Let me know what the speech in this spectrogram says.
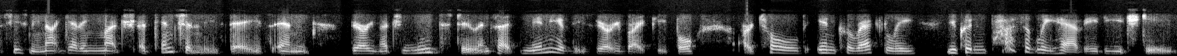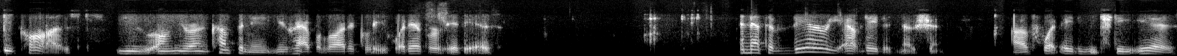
excuse me, not getting much attention these days and very much needs to. In fact, many of these very bright people are told incorrectly you couldn't possibly have ADHD because you own your own company, you have a law degree, whatever it is. And that's a very outdated notion of what ADHD is.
